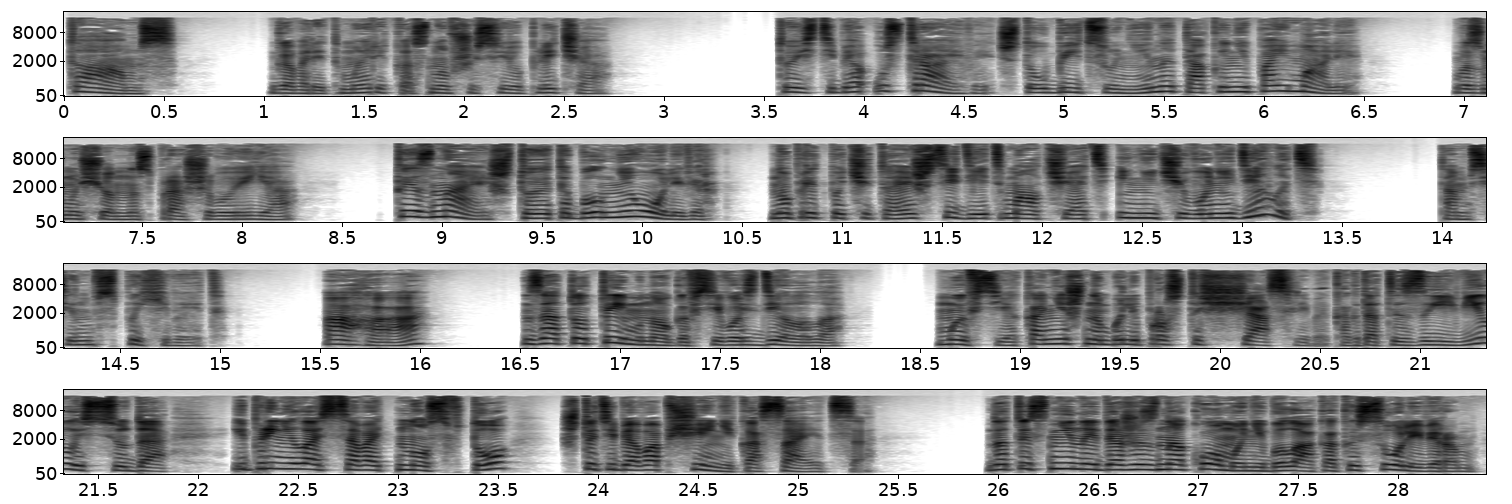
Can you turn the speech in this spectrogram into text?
«Тамс», — говорит Мэри, коснувшись ее плеча. «То есть тебя устраивает, что убийцу Нины так и не поймали?» — возмущенно спрашиваю я. «Ты знаешь, что это был не Оливер, но предпочитаешь сидеть, молчать и ничего не делать?» Тамсин вспыхивает. «Ага. Зато ты много всего сделала. Мы все, конечно, были просто счастливы, когда ты заявилась сюда и принялась совать нос в то, что тебя вообще не касается. Да ты с Ниной даже знакома не была, как и с Оливером.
